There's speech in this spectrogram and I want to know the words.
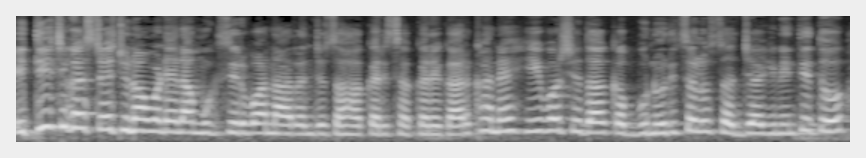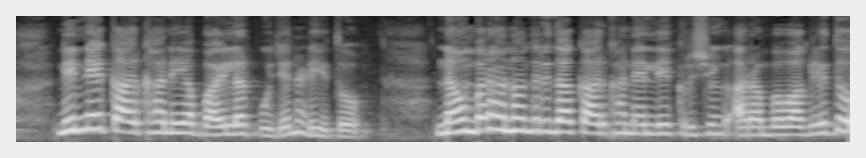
ಇತ್ತೀಚೆಗಷ್ಟೇ ಚುನಾವಣೆಯನ್ನು ಮುಗಿಸಿರುವ ನಾರಂಜ ಸಹಕಾರಿ ಸಕ್ಕರೆ ಕಾರ್ಖಾನೆ ಈ ವರ್ಷದ ಕಬ್ಬು ನುರಿಸಲು ಸಜ್ಜಾಗಿ ನಿಂತಿದ್ದು, ನಿನ್ನೆ ಕಾರ್ಖಾನೆಯ ಬಾಯ್ಲರ್ ಪೂಜೆ ನಡೆಯಿತು. ನವೆಂಬರ್ ಹನ್ನೊಂದರಿಂದ ಕಾರ್ಖಾನೆಯಲ್ಲಿ ಕೃಷಿ ಆರಂಭವಾಗಲಿದ್ದು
